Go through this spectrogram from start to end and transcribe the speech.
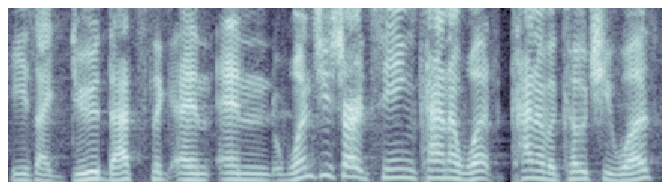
He's like, "Dude, that's the." And and once you start seeing kind of what kind of a coach he was,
